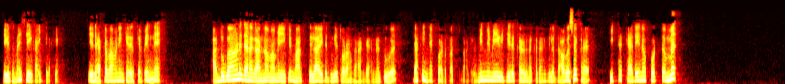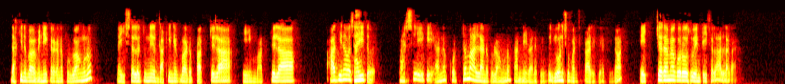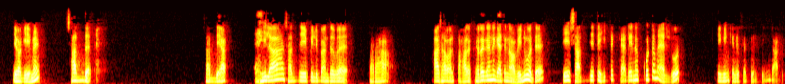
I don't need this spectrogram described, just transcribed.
ඒක තමයි සේකයි කියලා කියන්නේ. ඒ දැක්කපමණින් කෙලස් කැපෙන්නේ නැහැ. අඩු ගාණ දැනගන්නවා මම ඒකේ මත් වෙලා ඒක දිගේ තරංග ගන්න යන්නේ නැතුව දකින්නෙක් වටපත් වුණා කියලා. මෙන්න මේ විදිහට කරගෙන කරගෙන කියලා දවසක හිත කැඩෙනකොටම දකින්න බව මෙනෙහි කරගන්න පුළුවන් වුණොත් දැන් ඉස්සල තුනේ දකින්නෙක් බවටපත් වෙලා ඒ මත් වෙලා ආධිනව සහිතව පස්සේ ඒකේ යනකොටම අල්ලන්න පුළුවන් වුණොත් අන්නේ වැඩ පිළිවෙල යෝනිසෝමනස්කාරය කියලා කියනවා. එච්චරම ගොරෝසු වෙන්න ඉස්සලා අල්ල ගන්න. ඒ වගේම සද්ද සද්දයක් ඇහිලා සද්දේ පිළිබඳව තරහ ආසාවල් පහල කරගෙන ගැටෙනව වෙනුවට ඒ සද්දෙට හිත කැඩෙනකොටම ඇල්ලුවොත් ඒකෙන් කෙලෙස් ඇති වෙන්න තියෙන ඩාඩු.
